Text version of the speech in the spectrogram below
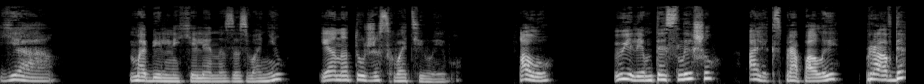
Я... Мобильный Хелены зазвонил, и она тут же схватила его. «Алло, Уильям, ты слышал? Алекс пропал и... Правда?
